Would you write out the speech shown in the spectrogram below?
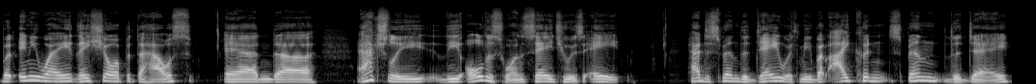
But anyway, they show up at the house, and uh, actually, the oldest one, Sage, who is eight, had to spend the day with me, but I couldn't spend the day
